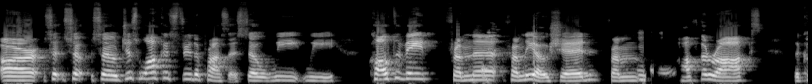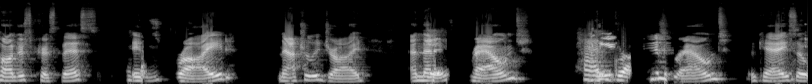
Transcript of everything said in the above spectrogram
our so so so just walk us through the process. So we we cultivate from the from the ocean from mm-hmm. off the rocks the Chondrus crispus. Mm-hmm. It's dried, naturally dried, and then yes. it's ground, hand, hand ground. Hand ground. Okay, so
